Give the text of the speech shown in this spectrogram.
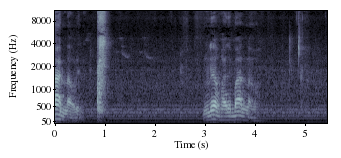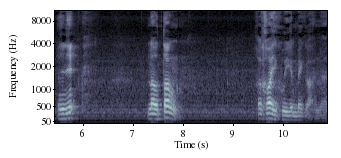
บ้านเราเนี่ยเรื่องภายในบ้านเราทีนี้ เราต้องค่อยๆคุยกันไปก่อนนะ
